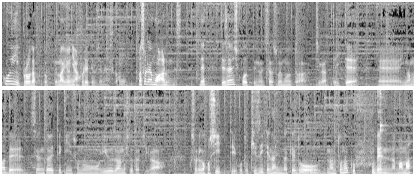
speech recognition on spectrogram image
こいいプロダクトってまあ世に溢れてるじゃないですか。え、まあそれはもうあるんです。でデザイン思考っていうのは実はそういうものとは違っていて、えー、今まで潜在的にそのユーザーの人たちがそれが欲しいっていうことを気づいてないんだけど、うん、なんとなく不便なまま、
